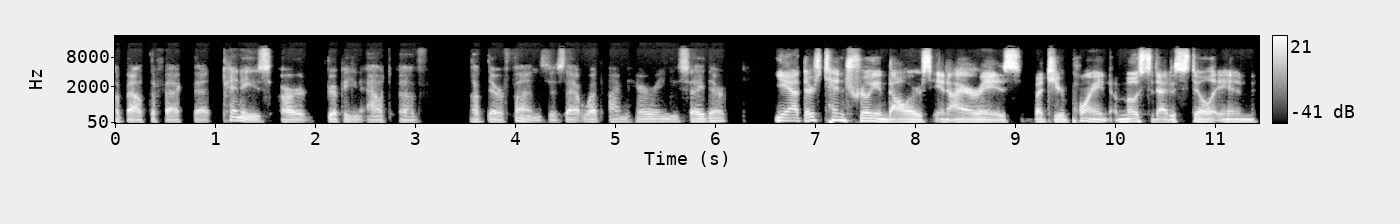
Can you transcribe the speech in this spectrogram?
about the fact that pennies are dripping out of, of their funds. Is that what I'm hearing you say there? Yeah, there's $10 trillion in IRAs. But to your point, most of that is still in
